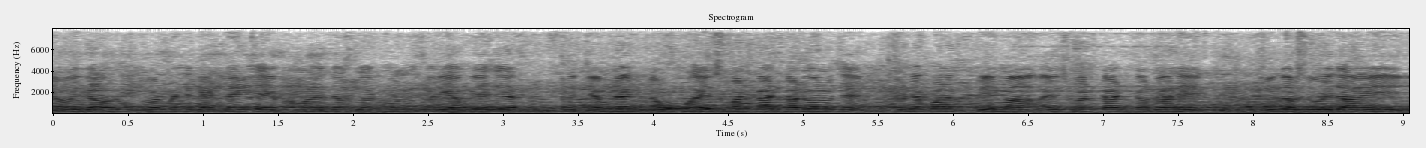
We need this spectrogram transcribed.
નવી ગવર- ગવર્મેન્ટની ગાઈડલાઈન છે, એ પ્રમાણે દસ લાખનું કરી આપીએ છીએ. અને જેમને નવું આયુષ્યમાન કાર્ડ કાઢવાનું છે, એમને પણ ફ્રીમાં આયુષ્યમાન કાર્ડ કાઢવાની સુંદર સુવિધા અહીં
